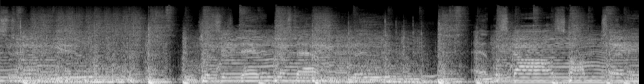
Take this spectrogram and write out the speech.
next to you. Just as dead and just as blue. And the stars start turning.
